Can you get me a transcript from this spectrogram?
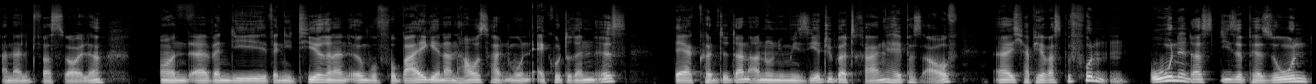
an der Litfaßsäule? Und äh, wenn, die, wenn die Tiere dann irgendwo vorbeigehen an Haushalten, wo ein Echo drin ist, der könnte dann anonymisiert übertragen, hey, pass auf, äh, ich habe hier was gefunden. Ohne dass diese Person,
